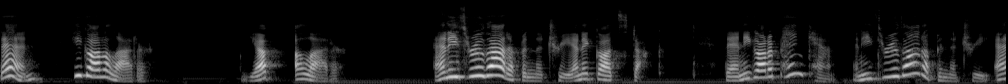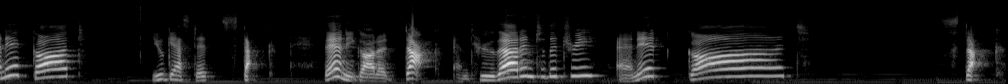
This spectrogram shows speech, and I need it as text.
Then he got a ladder. Yep, a ladder. And he threw that up in the tree and it got stuck. Then he got a paint can and he threw that up in the tree and it got, you guessed it, stuck. Then he got a duck and threw that into the tree and it got stuck.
